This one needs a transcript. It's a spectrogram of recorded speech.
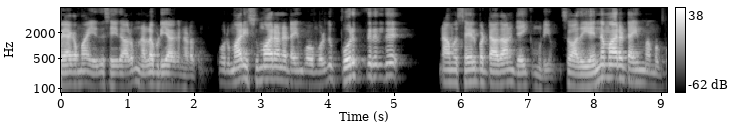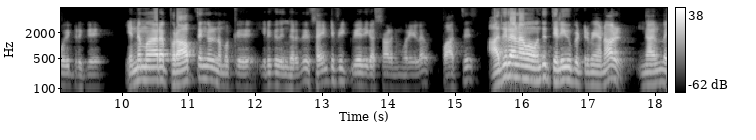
வேகமாக எது செய்தாலும் நல்லபடியாக நடக்கும். ஒரு மாதிரி சுமாரான டைம் போகும்பொழுது பொறுத்திருந்து நாம் செயல்பட்டாதான் ஜெயிக்க முடியும். ஸோ அது என்ன மாதிரி டைம் நம்ம போயிட்டுருக்கு? என்ன மாதிரி பிராப்தங்கள் நமக்கு இருக்குதுங்கிறது சயின்டிஃபிக் வேதிக அஸ்ட்ராலஜி முறையில் பார்த்து அதில் நாம் வந்து தெளிவு பெற்றுமையானால் நல்ல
